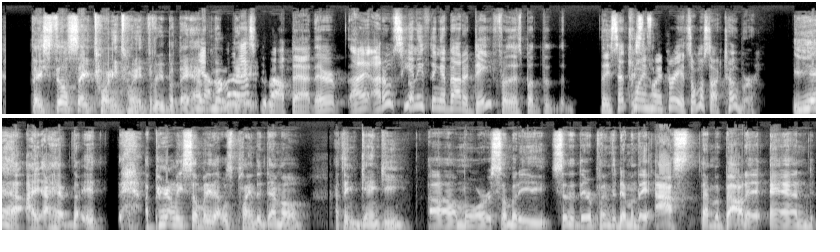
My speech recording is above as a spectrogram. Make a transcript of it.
they still say 2023, but they have yeah, no I'm gonna date. ask about that. There, I, I don't see anything about a date for this, but the- they said 2023. It's almost October. Yeah, I, I have the- it. Apparently, somebody that was playing the demo, I think Genki, um, or somebody said that they were playing the demo. And they asked them about it, and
